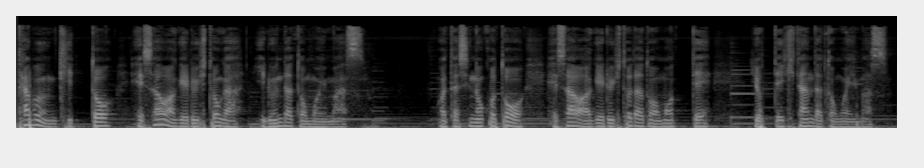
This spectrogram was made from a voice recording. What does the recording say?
多分きっと餌をあげる人がいるんだと思います。私のことを餌をあげる人だと思って寄ってきたんだと思います。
